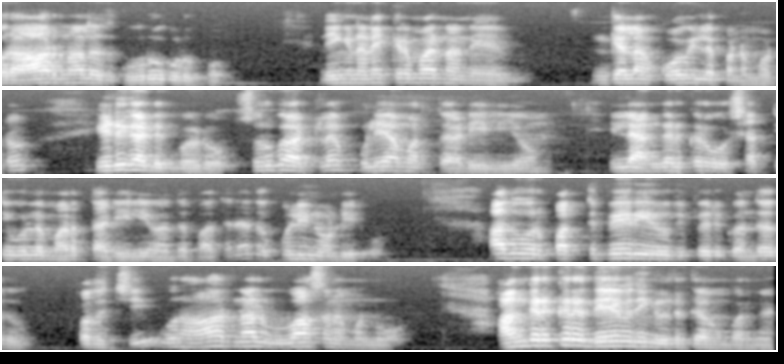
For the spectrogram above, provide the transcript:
ஒரு ஆறு நாள் அதுக்கு உரு கொடுப்போம். நீங்கள் நினைக்கிற மாதிரி நான் இங்கெல்லாம் கோவிலில் பண்ண மாட்டோம். இடுகாட்டுக்கு போயிடுவோம். சுடுகாட்டில் புளியா மரத்து அடியிலையும் இல்லை அங்கே இருக்கிற ஒரு சக்தி உள்ள மரத்து அடியிலையும் வந்து பார்த்தீங்கன்னா அதை குழி நோண்டிடுவோம். அது ஒரு பத்து பேர் இருபது பேருக்கு வந்து அது புதைச்சி ஒரு ஆறு நாள் உபாசனம் பண்ணுவோம். அங்கே இருக்கிற தேவதைகள் இருக்காங்க பாருங்க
